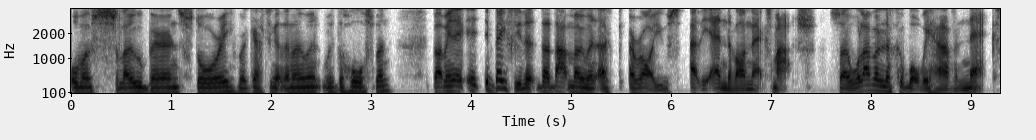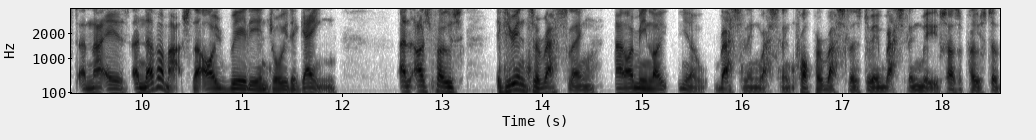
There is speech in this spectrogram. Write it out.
almost slow burn story we're getting at the moment with the Horsemen. But I mean, it, it basically that that moment arrives at the end of our next match. So we'll have a look at what we have next, and that is another match that I really enjoyed again. And I suppose if you're into wrestling, and I mean like you know wrestling, wrestling, proper wrestlers doing wrestling moves as opposed to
